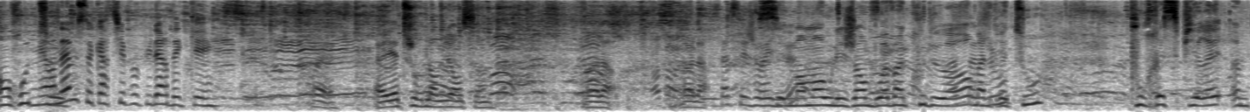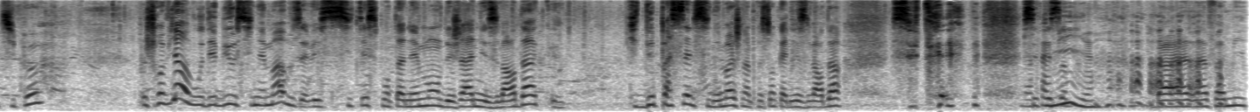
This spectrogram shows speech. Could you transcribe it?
en route. Mais on aime ce quartier populaire des quais. Ouais. Euh, Il y a toujours de l'ambiance. hein. Voilà. Voilà. Ça, c'est C'est joyeux. le moment où les gens boivent un coup dehors, Ah, ça malgré joue. tout, pour respirer un petit peu. Je reviens à vos débuts au cinéma. Vous avez cité spontanément déjà Agnès Varda, qui- dépassait le cinéma. J'ai l'impression qu'Agnès Varda, c'était. La famille. Bah, la famille.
